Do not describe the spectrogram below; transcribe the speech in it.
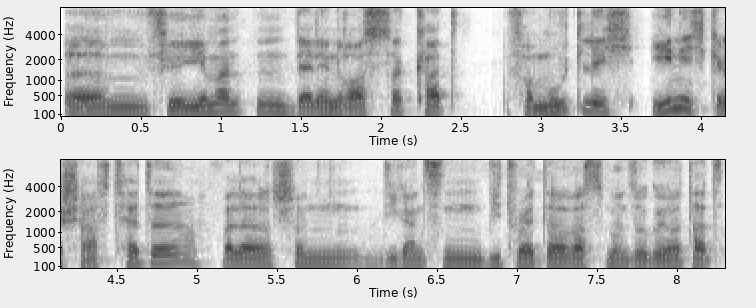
Ähm, für jemanden, der den Roster-Cut vermutlich eh nicht geschafft hätte, weil er schon die ganzen Beatwriter, was man so gehört hat,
